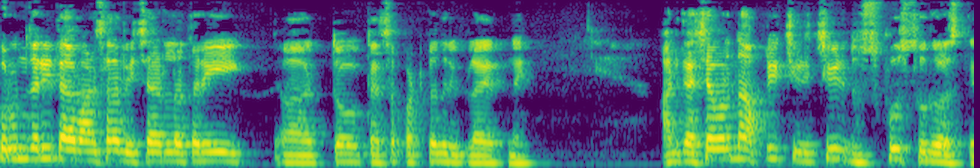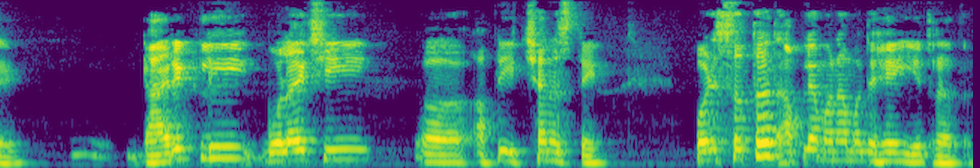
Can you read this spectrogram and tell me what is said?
करून जरी त्या माणसाला विचारलं तरी तो त्याचं पटकन रिप्लाय येत नाही. आणि त्याच्यावरनं आपली चिडचिड धुसफूस सुरू असते. डायरेक्टली बोलायची आपली इच्छा नसते. पण सतत आपल्या मनामध्ये हे येत राहतं.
